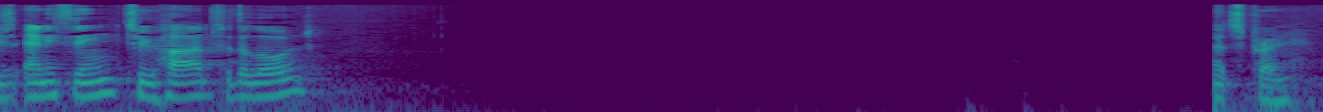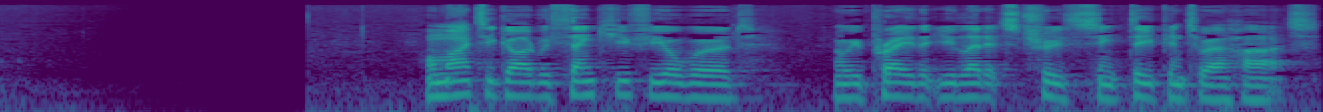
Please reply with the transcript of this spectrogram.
Is anything too hard for the Lord? Let's pray. Almighty God, we thank you for your word, and we pray that you let its truth sink deep into our hearts,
